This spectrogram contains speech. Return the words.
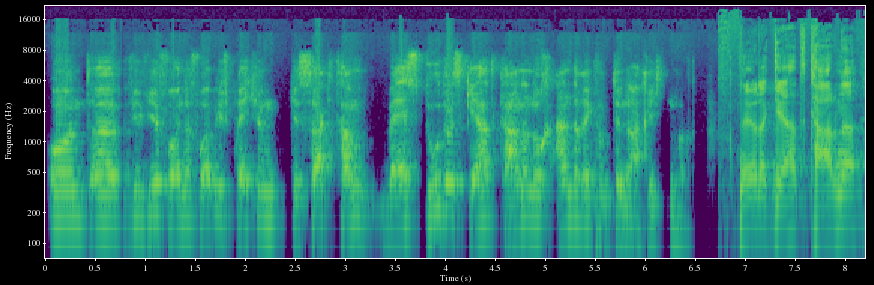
Und äh, wie wir vorhin in der Vorbesprechung gesagt haben, weißt du, dass Gerhard Karner noch andere gute Nachrichten hat? Naja, der Gerhard Karner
